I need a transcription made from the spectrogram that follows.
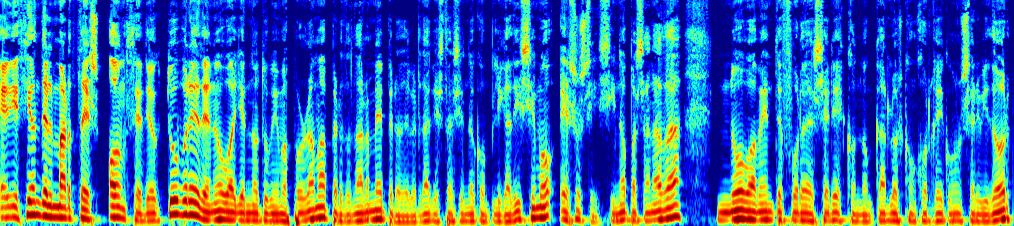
Edición del martes 11 de octubre, de nuevo ayer no tuvimos programa, perdonadme, pero de verdad que está siendo complicadísimo. Eso sí, si no pasa nada, nuevamente Fuera de Series con Don Carlos, con Jorge, con un servidor,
